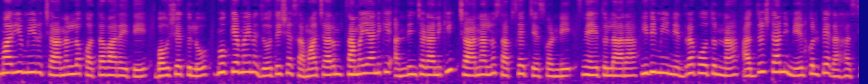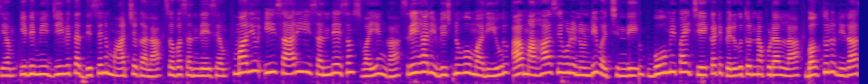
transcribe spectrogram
మరియు మీరు ఛానల్లో కొత్త వారైతే భవిష్యత్తులో ముఖ్యమైన జ్యోతిష సమాచారం సమయానికి అందించడానికి ఛానల్ను సబ్స్క్రైబ్ చేసుకోండి. స్నేహితులారా ఇది మీ నిద్రపోతున్న అదృష్టాన్ని మేల్కొల్పే రహస్యం. ఇది మీ జీవిత దిశను మార్చగల శుభ సందేశం. మరియు ఈసారి ఈ సందేశం స్వయంగా శ్రీహరి విష్ణువు మరియు ఆ మహాశివుడి నుండి వచ్చింది. భూమిపై చీకటి పెరుగుతున్నప్పుడల్లా భక్తులు నిరాశ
